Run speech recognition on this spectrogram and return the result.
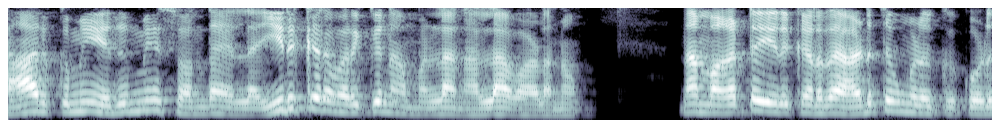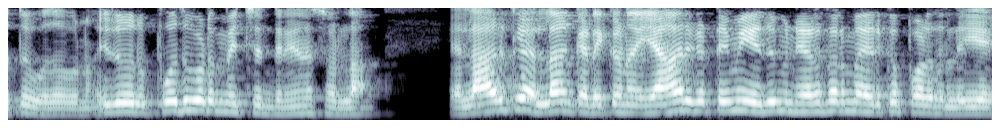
யாருக்குமே எதுவுமே சொந்தம் இல்லை. இருக்கிற வரைக்கும் நம்ம எல்லாம் நல்லா வாழணும். நம்மகிட்ட இருக்கிறத அடுத்தவங்களுக்கு கொடுத்து உதவணும். இது ஒரு பொது உடைமை சிந்தனைன்னு சொல்லலாம். எல்லாருக்கும் எல்லாம் கிடைக்கணும். யாருக்கிட்டையுமே எதுவுமே நிரந்தரமாக இருக்க போகிறது இல்லையே.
